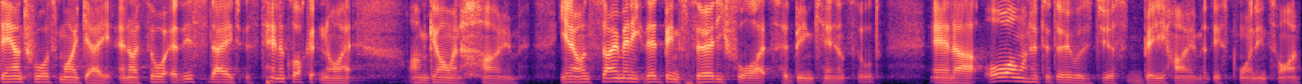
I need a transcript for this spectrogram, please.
down towards my gate. And I thought at this stage, it's 10 o'clock at night, I'm going home. You know, and so many, there'd been 30 flights had been cancelled. And uh, all I wanted to do was just be home at this point in time.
